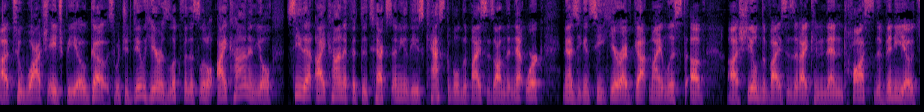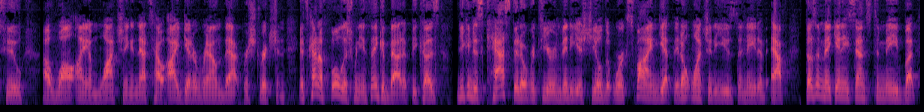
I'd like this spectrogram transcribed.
uh, to watch HBO Go. So what you do here is look for this little icon, and you'll see that icon if it detects any of these castable devices on the network. And as you can see here, I've got my list of uh, Shield devices that I can then toss the video to uh, while I am watching, and that's how I get around that restriction. It's kind of foolish when you think about it because you can just cast it over to your NVIDIA Shield. It works fine, yet they don't want you to use the native app. Doesn't make any sense to me, but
